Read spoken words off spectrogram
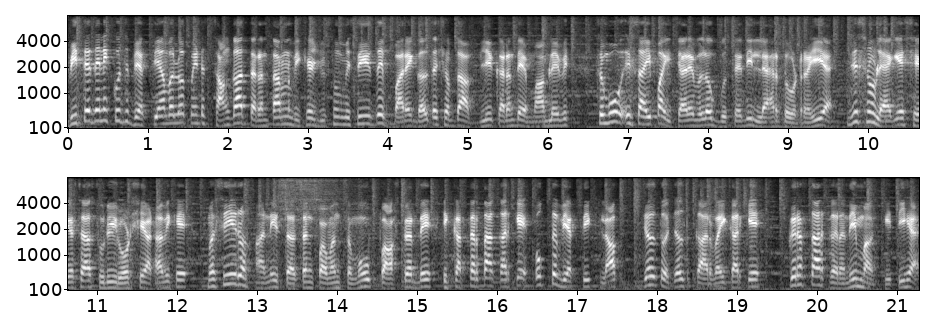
ਬੀਤੇ ਦਿਨ ਕੁਝ ਵਿਅਕਤੀਆਂ ਵੱਲੋਂ ਪਿੰਡ ਸਾਂਗਾ ਤਰਨਤਾਰਨ ਵਿਖੇ ਯਿਸੂ ਮਸੀਹ ਦੇ ਬਾਰੇ ਗਲਤ ਸ਼ਬਦਾਵਲੀ ਕਰਨ ਦੇ ਮਾਮਲੇ ਵਿੱਚ ਸਮੂਹ ਈਸਾਈ ਭਾਈਚਾਰੇ ਵੱਲੋਂ ਗੁੱਸੇ ਦੀ ਲਹਿਰ ਦੌੜ ਰਹੀ ਹੈ, ਜਿਸ ਨੂੰ ਲੈ ਕੇ ਸ਼ੇਰਸ਼ਾਹ ਸੂਰੀ ਰੋਡ ਛਿਆਟਾ ਵਿਖੇ ਮਸੀਹ ਰੂਹਾਨੀ ਸਤਸੰਗ ਭਵਨ ਸਮੂਹ ਪਾਸਟਰ ਦੇ ਇਕੱਤਰਤਾ ਕਰਕੇ ਉਕਤ ਵਿਅਕਤੀ ਖਿਲਾਫ ਜਲਦ ਤੋਂ ਜਲਦ ਕਾਰਵਾਈ ਕਰਕੇ ਗ੍ਰਿਫਤਾਰ ਕਰਨ ਦੀ ਮੰਗ ਕੀਤੀ ਹੈ।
